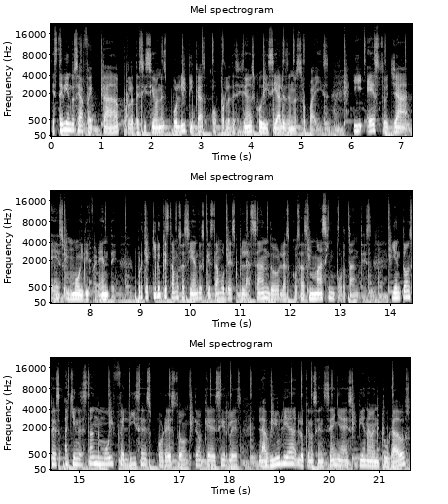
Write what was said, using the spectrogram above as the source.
esté viéndose afectada por las decisiones políticas o por las decisiones judiciales de nuestro país. Y esto ya es muy diferente, porque aquí lo que estamos haciendo es que estamos desplazando las cosas más importantes. Y entonces a quienes están muy felices por esto, tengo que decirles, la Biblia lo que nos enseña es bienaventurados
